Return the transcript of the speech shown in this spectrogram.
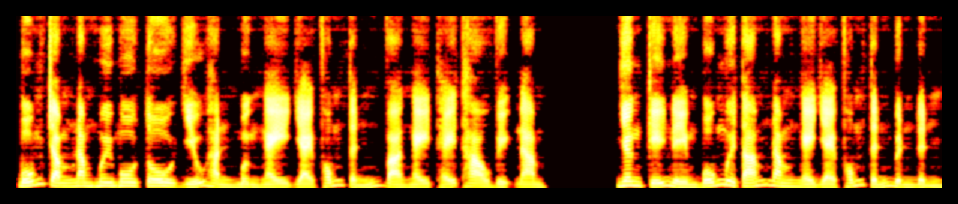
450 mô tô diễu hành mừng ngày giải phóng tỉnh và ngày thể thao Việt Nam. Nhân kỷ niệm 48 năm ngày giải phóng tỉnh Bình Định,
